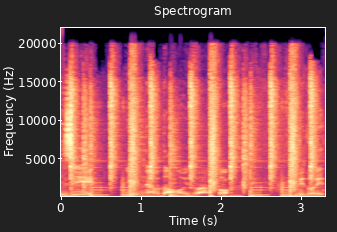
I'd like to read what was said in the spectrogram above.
Ізі. І невдало відверто. Від воріт.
